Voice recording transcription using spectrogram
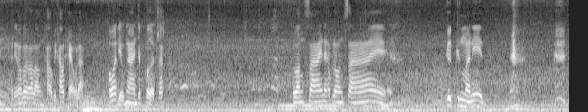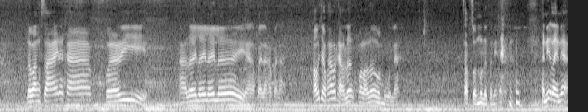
นี่อันนี้เขาก็กำลังเข้าไปเข้าแถวแล้ว เพราะว่าเดี๋ยวงานจะเปิดสักระวังซ้ายนะครับระวังซ้ายกึดขึ้นมานี่ ระวังซ้ายนะครับเฟอร์รี่ อ่าเลยเลยเลยเลยอ่าไปแล้วครับไปแล้วเขาจะเข้าแถวเลิกพอเราเริ่มประมูลนะสับสนหมดเลยตอนนี้ อันนี้อะไรเนี่ย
